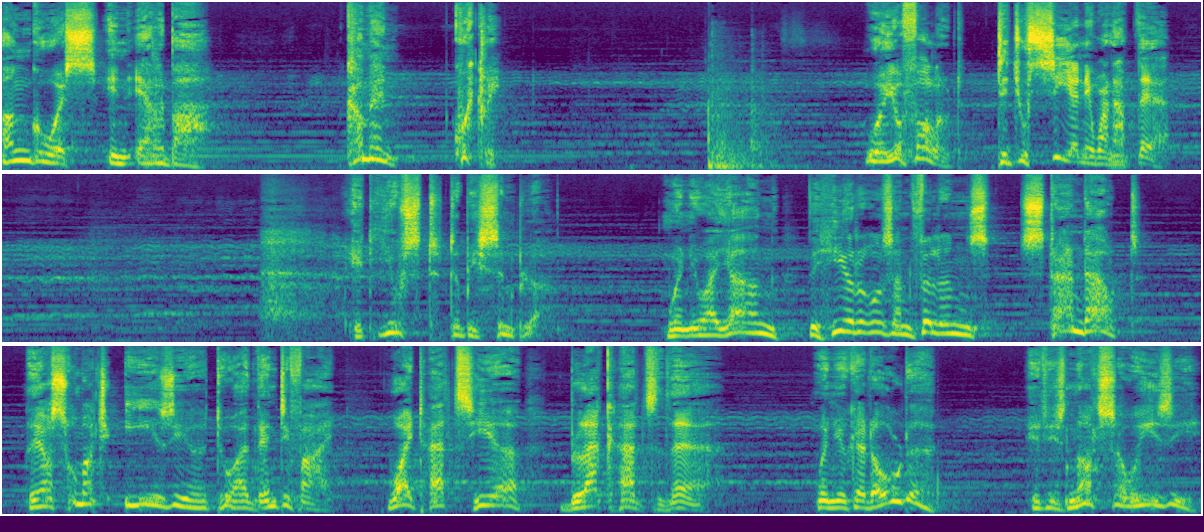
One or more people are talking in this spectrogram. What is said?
unguis in erba. Come in, quickly. Were you followed? Did you see anyone up there? It used to be simpler. When you are young, the heroes and villains stand out. They are so much easier to identify. White hats here, black hats there. When you get older, it is not so easy.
